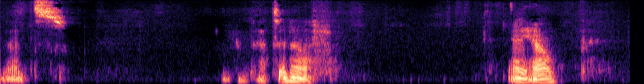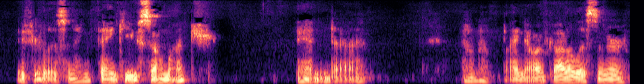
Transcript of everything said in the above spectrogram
that's that's enough. Anyhow, if you're listening, thank you so much. And uh, I don't know. I know I've got a listener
